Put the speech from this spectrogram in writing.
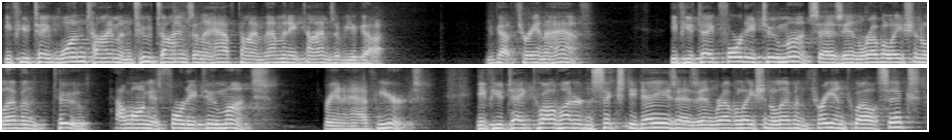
If you take one time and two times and a half time, how many times have you got? You got three and a half. If you take 42 months, as in Revelation 11 2, how long is 42 months? Three and a half years. If you take 1260 days, as in Revelation 11 3 and 12 6,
